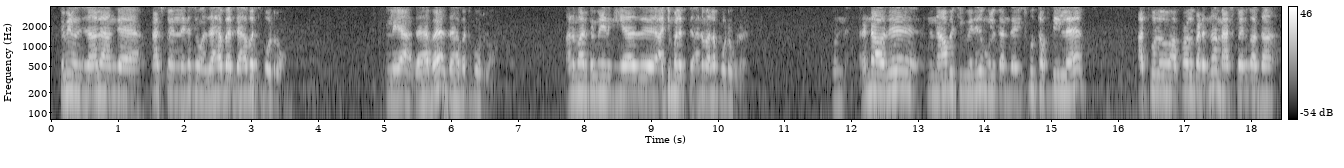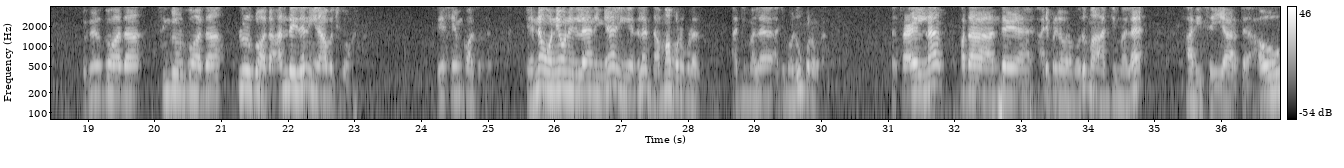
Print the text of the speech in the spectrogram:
ஃபெமின் வந்துச்சுனால அங்கே மேஸ்குலனில் என்ன செய்வோம்? ஜஹப ஜஹபத் போட்டுருவோம். இல்லையா? ஜஹப ஜஹபத் போட்டுருவோம். அந்த மாதிரி ஃபெமினுக்கு எங்கேயாவது அஜ்மலத் அந்த மாதிரிலாம் போட்டக்கூடாது ஒன்று ரெண்டாவது ஞாபகத்துக்கு வேண்டியது உங்களுக்கு அந்த இஸ்முத் தப்தியில் அத்வலு அஃபாலு பேட்டர்ன் தான் மேஸ்குலனுக்கும் அதான் ஃபெமினுக்கும் அதான் சிங்கிளுக்கும் அதான் ப்ளூருக்கும் அதான். அந்த இதை நீங்கள் ஞாபகம் வச்சுக்கோங்க இதே சேம் கான்செப்ட் என்ன ஒன்றே ஒன்று இதில் நீங்கள் நீங்கள் இதில் தம்மா போடக்கூடாது. அஜிமலை அஜ்மலு போடக்கூடாது. ஃபைல்னா பார்த்தா அந்த அடிப்படையில் வரும்போது மா அஜ்மல ஹாதி செய்யார்த்த how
